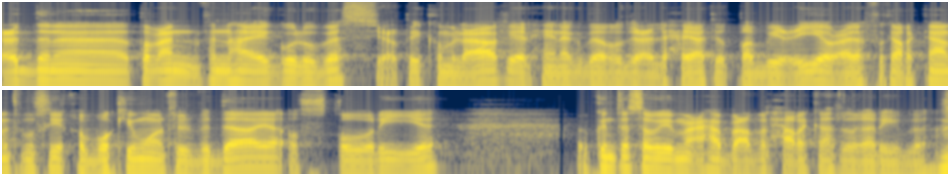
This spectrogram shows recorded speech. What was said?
عندنا طبعا في النهاية يقولوا بس يعطيكم العافية الحين أقدر أرجع لحياتي الطبيعية وعلى فكرة كانت موسيقى بوكيمون في البداية أسطورية وكنت أسوي معها بعض الحركات الغريبة.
